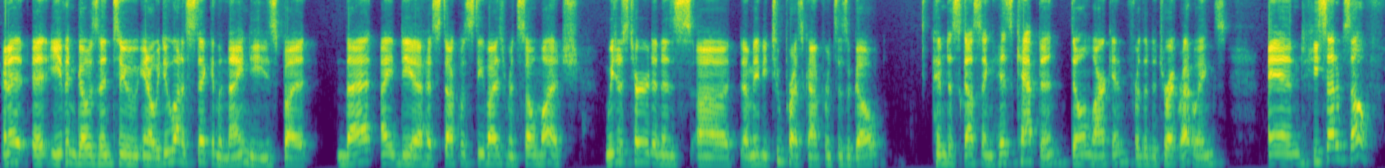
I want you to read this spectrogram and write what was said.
And it, it even goes into, you know, we do want to stick in the 90s, but that idea has stuck with Steve Yzerman so much. We just heard in his uh, maybe two press conferences ago him discussing his captain, Dylan Larkin, for the Detroit Red Wings. And he said himself,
